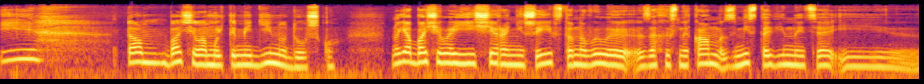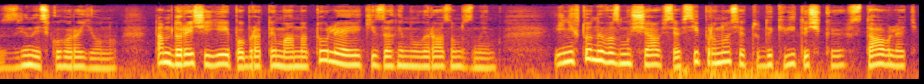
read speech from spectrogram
і там бачила мультимедійну дошку. Ну, я бачила її ще раніше. Її встановили захисникам з міста Вінниця і з Вінницького району. Там, до речі, є і побратима Анатолія, які загинули разом з ним. І ніхто не возмущався, всі приносять туди квіточки, ставлять,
